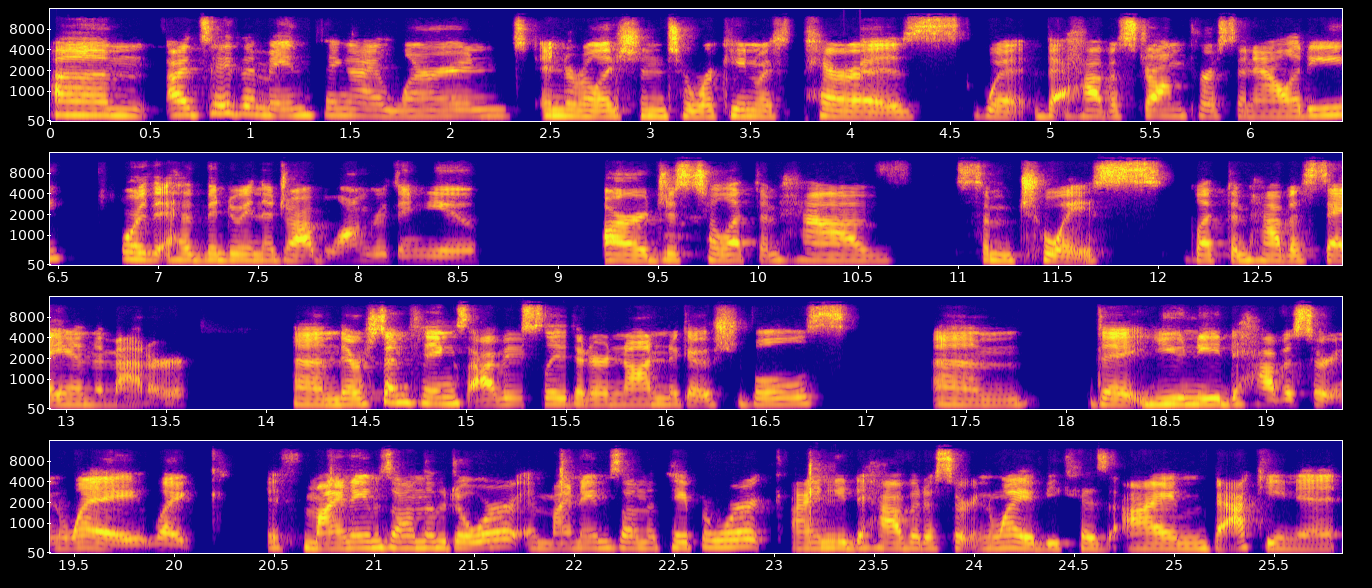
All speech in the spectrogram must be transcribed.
Um, I'd say the main thing I learned in relation to working with paras with, that have a strong personality or that have been doing the job longer than you are just to let them have some choice, let them have a say in the matter. Um, there are some things, obviously, that are non negotiables um, that you need to have a certain way. Like if my name's on the door and my name's on the paperwork, I need to have it a certain way because I'm backing it.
